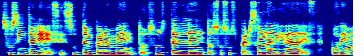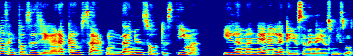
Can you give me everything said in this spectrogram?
sus intereses, su temperamento, sus talentos o sus personalidades. Podemos entonces llegar a causar un daño en su autoestima y la manera en la que ellos se ven a ellos mismos.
